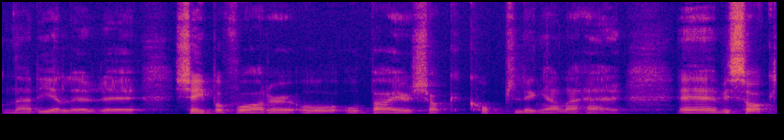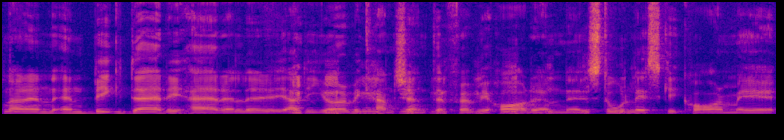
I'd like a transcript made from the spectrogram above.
när det gäller eh, Shape of Water och, och Bioshock-kopplingarna här. Eh, vi saknar en, en Big Daddy här, eller ja det gör vi kanske inte för vi har en eh, stor läskig kar med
